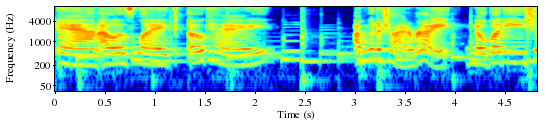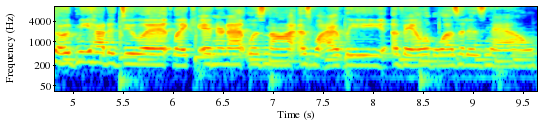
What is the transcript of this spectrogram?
And I was like, okay, I'm gonna try to write. Nobody showed me how to do it. Like, internet was not as widely available as it is now.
